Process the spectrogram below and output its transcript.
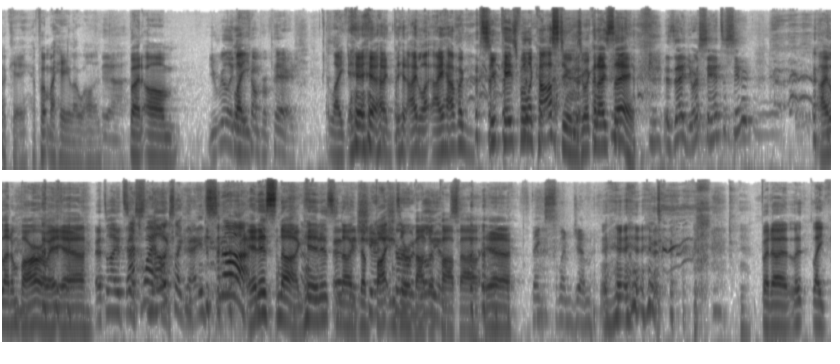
Okay, I put my halo on. Yeah. but um, You really like, did come prepared. Like I did, I I have a suitcase full of costumes. What can I say? Is that your Santa suit? I let him borrow it. Yeah. That's why it's That's so why it looks like that. It's snug. It is snug. It is That's snug. The Sher- buttons are about Williams. to pop out. Yeah. Thanks, Slim Jim. but uh, like,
